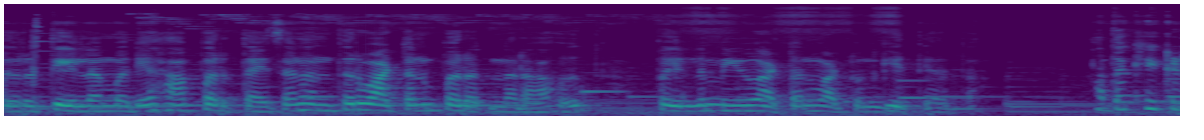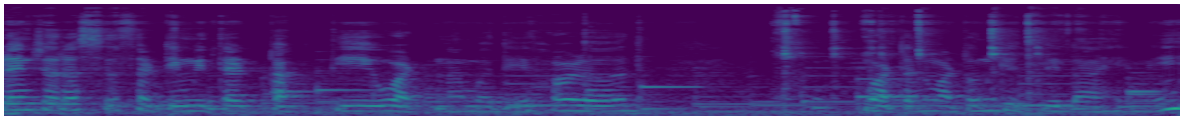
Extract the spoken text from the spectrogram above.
तर तेलामध्ये हा परतायचा नंतर वाटण परतणार आहोत. पहिलं मी वाटण वाटून घेते आता. आता खेकड्यांच्या रस्स्यासाठी मी त्यात टाकते वाटणामध्ये हळद. वाटण वाटून घेतलेलं आहे मी.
